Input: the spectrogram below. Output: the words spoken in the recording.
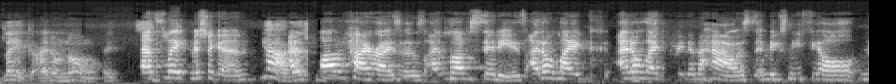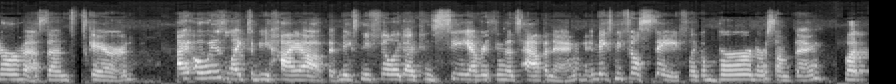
lake. I don't know. It's, that's Lake Michigan. Yeah, I love high rises. I love cities. I don't like I don't like living in a house. It makes me feel nervous and scared. I always like to be high up. It makes me feel like I can see everything that's happening. It makes me feel safe, like a bird or something. But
